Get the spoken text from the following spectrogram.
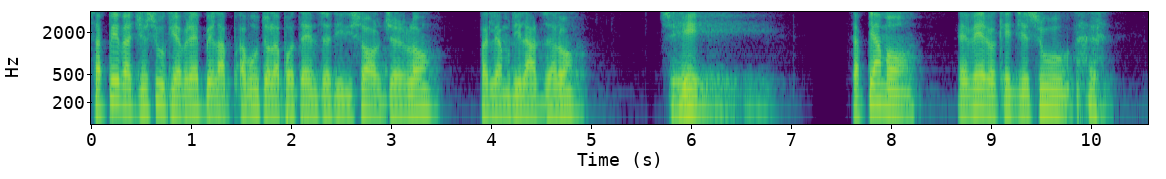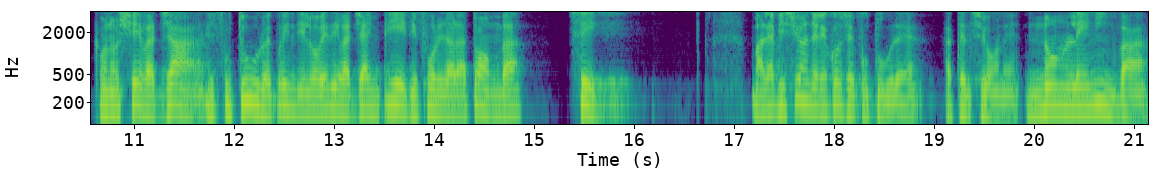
Sapeva Gesù che avrebbe la, avuto la potenza di risorgerlo? Parliamo di Lazzaro? Sì. Sappiamo, è vero che Gesù conosceva già il futuro e quindi lo vedeva già in piedi fuori dalla tomba? Sì, ma la visione delle cose future, attenzione, non leniva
